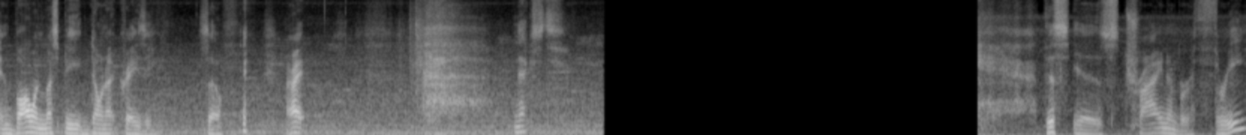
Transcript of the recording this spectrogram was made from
and Ballwin must be donut crazy. So, all right. Next. This is try number three.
